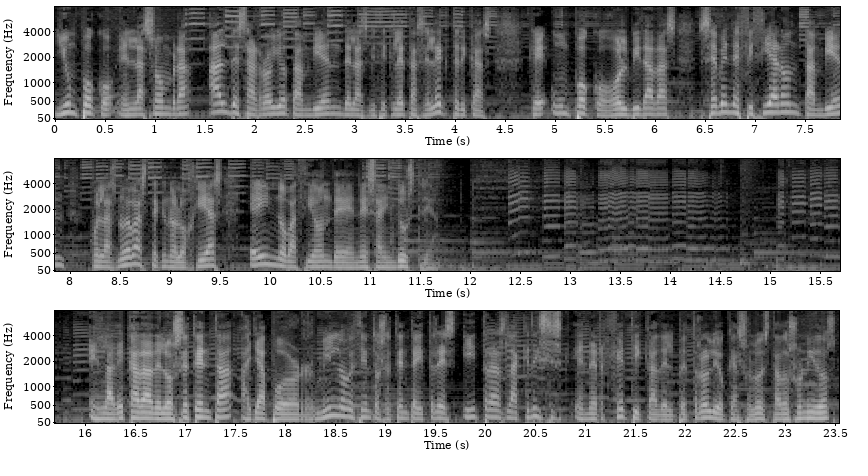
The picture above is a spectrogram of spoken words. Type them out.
y un poco en la sombra al desarrollo también de las bicicletas eléctricas, que un poco olvidadas se beneficiaron también con las nuevas tecnologías e innovación de en esa industria. En la década de los 70, allá por 1973 y tras la crisis energética del petróleo que asoló Estados Unidos,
